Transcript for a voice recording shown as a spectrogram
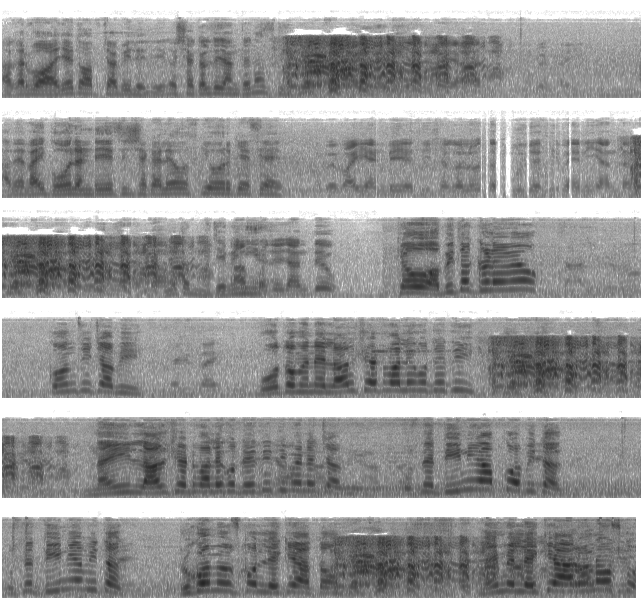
अगर वो आ जाए तो आप चाबी ले लीजिएगा। शक्ल तो जानते हैं ना उसकी? अबे भाई गोल अंडे जैसी शक्ल है उसकी और कैसे है? अबे भाई अंडे जैसी शक्ल हो तरबूज जैसी मैं नहीं जानता। नहीं तो मुझे भी नहीं मुझे जानते हो? क्या हो अभी तक खड़े हुए हो? कौन सी चाबी? वो तो मैंने लाल शर्ट वाले को दे दी। नहीं लाल शर्ट वाले को दे दी थी मैंने चाबी। उसने दी नहीं आपको अभी तक? उसने दी नहीं अभी तक? रुको मैं उसको लेके आता हूँ। नहीं मैं लेके आ रहा हूँ ना उसको।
